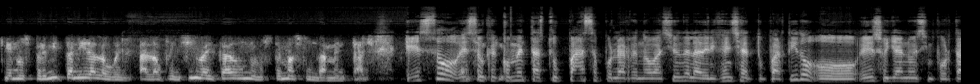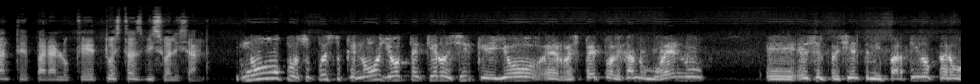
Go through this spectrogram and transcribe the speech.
que nos permitan ir a la, a la, ofensiva en cada uno de los temas fundamentales. ¿Eso, eso que comentas, tú pasa por la renovación de la dirigencia de tu partido o eso ya no es importante para lo que tú estás visualizando? No, por supuesto que no. Yo te quiero decir que yo eh, respeto a Alejandro Moreno, eh, es el presidente de mi partido, pero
